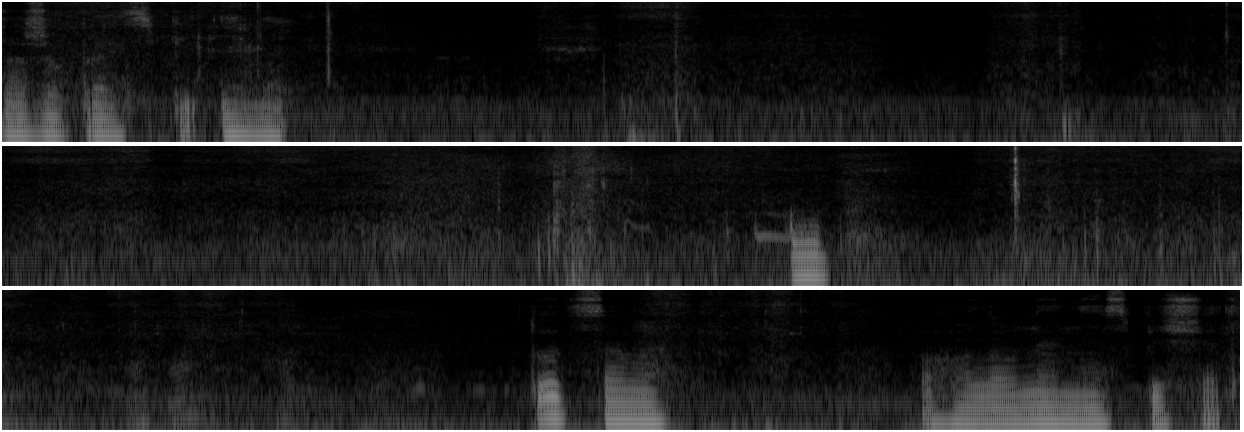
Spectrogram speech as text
Даже в принципі і не. Оп. Тут саме головне не спішити.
